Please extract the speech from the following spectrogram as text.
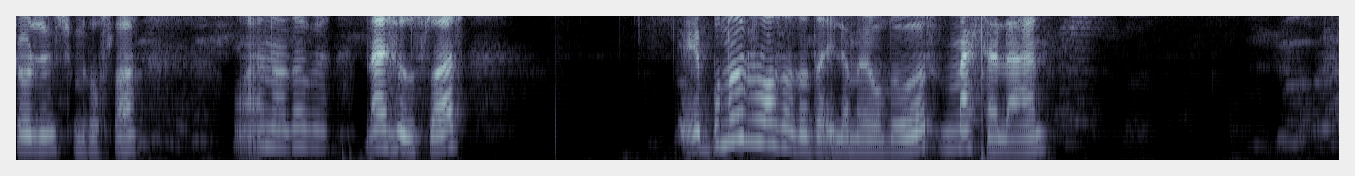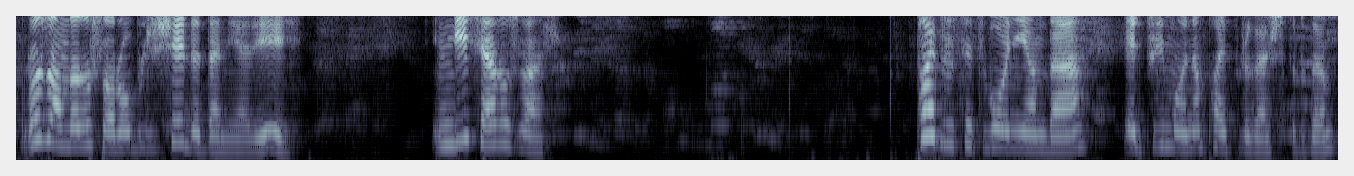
Gördüyünüz kimi dostlar. Mənada bir... Dostlar. E, bunu Rozada da eləmək olur. Məsələn. Rozanda dostlar o bir şey də denəyərik. İndi isə dostlar. Piper seçib oynayanda El Primo ilə Piper'ı qarışdırdım.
